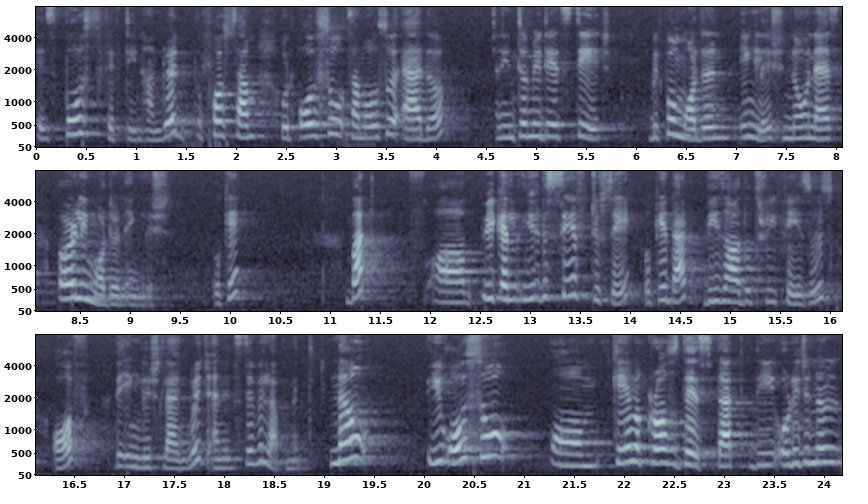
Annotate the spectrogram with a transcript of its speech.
is post 1500. Of course, some would also some also add a, an intermediate stage before modern English known as early modern English. Okay? But uh, we can it is safe to say okay, that these are the three phases of the English language and its development. Now, you also um, came across this that the original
